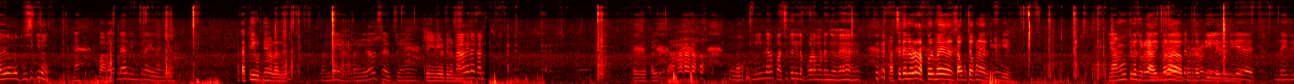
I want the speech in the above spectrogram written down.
அது நம்மளை புசிக்கணும். எல்லாரும் இம்ப்ரூவ் ஆயிடுறாங்க. கத்தியை கொடுத்தே நல்லா இருக்கு. மண்டையா? அப்போ நான் ஏதோ வச்சு விட்டுருவேன் சரி இதை விட்டுக்கணும் நான் வேணா கடு நீ தானே பச்சை தண்ணியில் போட மாட்டேன்னு சொன்னேன். பச்சை தண்ணியோட ரப்பர் மாதிரி சவுக்கு சவுக்குன்னு ஆயிரும் திங்க முடியாது. என் அனுபவத்தில் சொல்கிறேன் அதுக்கு மேலே போட்டு சாப்பிட நீங்கள் இந்த இது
